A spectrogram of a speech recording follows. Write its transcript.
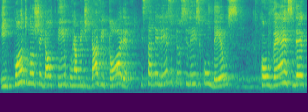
Enquanto não chegar o tempo realmente da vitória, estabeleça o teu silêncio com Deus. Converse, né?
